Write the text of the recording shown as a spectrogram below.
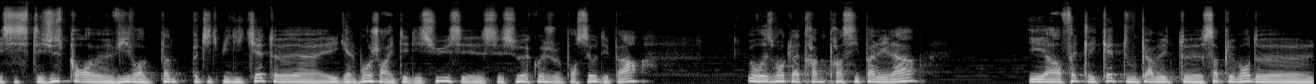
Et si c'était juste pour euh, vivre plein de petites mini-quêtes, euh, également, j'aurais été déçu. C'est, ce à quoi je pensais au départ. Heureusement que la trame principale est là. Et en fait, les quêtes vous permettent euh, simplement de,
